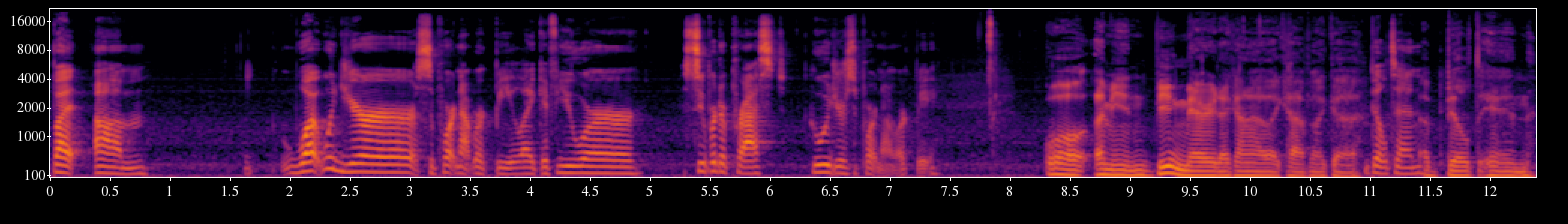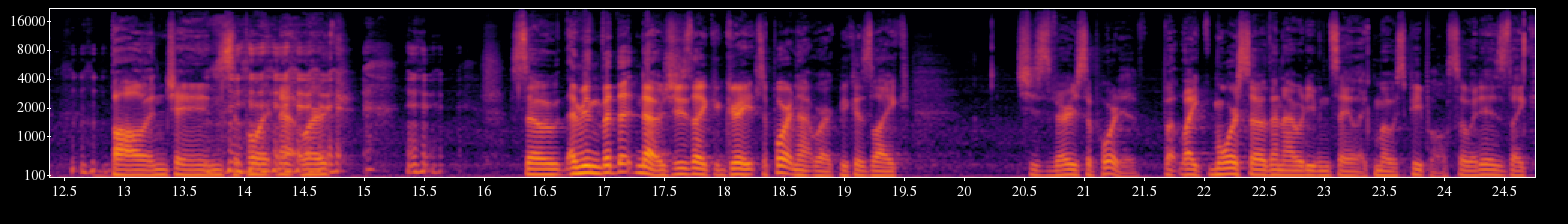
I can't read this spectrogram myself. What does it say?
But, um, what would your support network be like if you were super depressed who would your support network be Well, I mean, being married, I kind of like have like a built in a built-in ball and chain support network. So, I mean, but that, no, she's like a great support network because like she's very supportive, but like more so than I would even say like most people. So it is like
